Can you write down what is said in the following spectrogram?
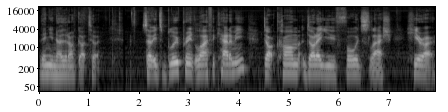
then you know that I've got to it. So it's blueprintlifeacademy.com.au forward slash hero.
